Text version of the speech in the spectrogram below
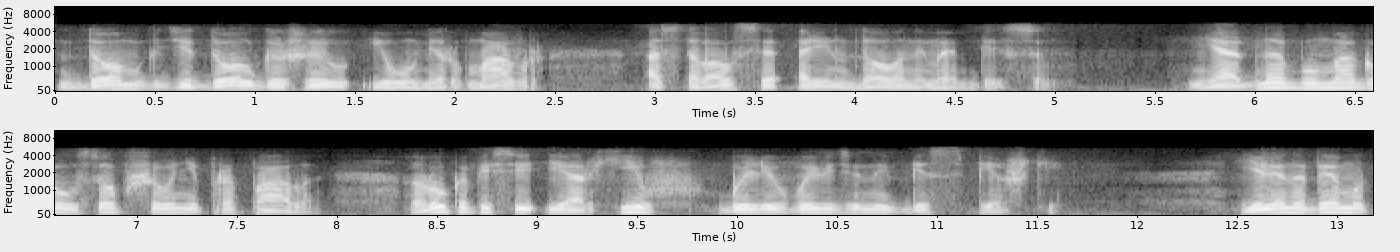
дом, где долго жил и умер Мавр, оставался арендованным Энгельсом. Ни одна бумага усопшего не пропала. Рукописи и архив были выведены без спешки. Елена Демут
